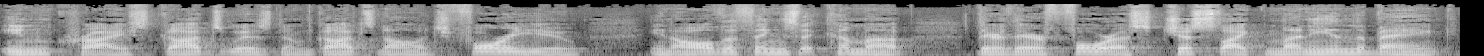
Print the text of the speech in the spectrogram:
in Christ, God's wisdom, God's knowledge for you in all the things that come up. They're there for us, just like money in the bank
